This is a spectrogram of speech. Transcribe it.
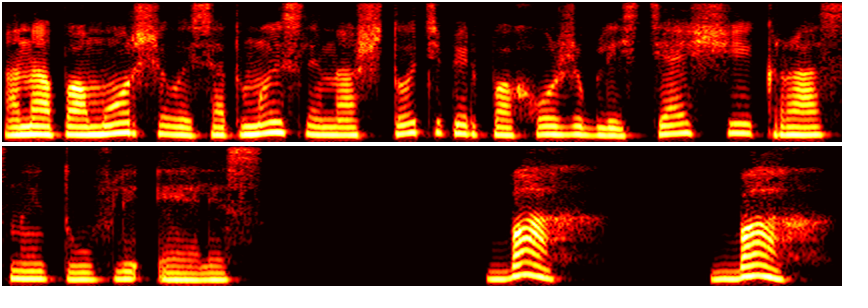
Она поморщилась от мысли, на что теперь похожи блестящие красные туфли Элис. Бах! Бах!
